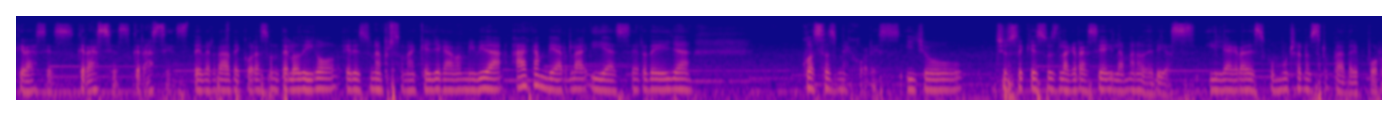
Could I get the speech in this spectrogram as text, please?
Gracias, gracias, gracias. De verdad, de corazón te lo digo, eres una persona que ha llegado a mi vida a cambiarla y a hacer de ella cosas mejores. Y yo, yo sé que eso es la gracia y la mano de Dios. Y le agradezco mucho a nuestro Padre por,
